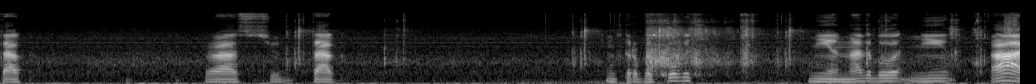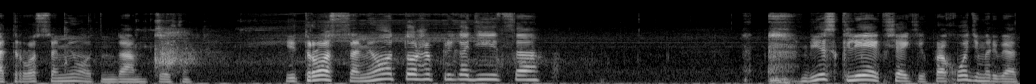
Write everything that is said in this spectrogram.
Так. Раз, сюда. Так. Коготь. Не, надо было не а, тросомет, да, точно. И тросомет тоже пригодится. Без клеек всяких. Проходим, ребят.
